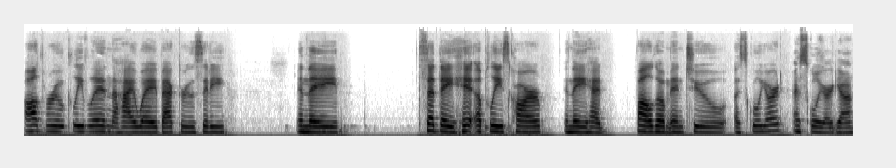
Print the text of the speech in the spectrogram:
all through Cleveland, the highway, back through the city. And they said they hit a police car and they had followed them into a schoolyard. A schoolyard, yeah.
